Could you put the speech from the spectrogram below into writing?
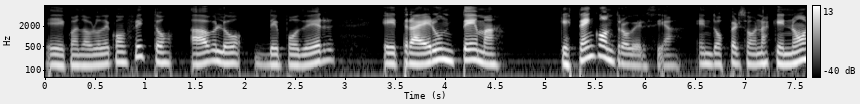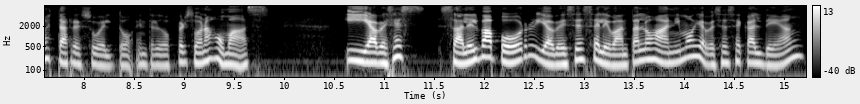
Eh, cuando hablo de conflicto hablo de poder eh, traer un tema que está en controversia en dos personas, que no está resuelto entre dos personas o más. Y a veces sale el vapor y a veces se levantan los ánimos y a veces se caldean,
